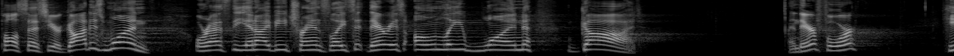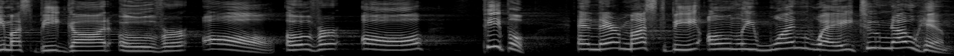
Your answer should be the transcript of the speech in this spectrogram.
Paul says here, God is one. Or as the NIV translates it, there is only one God. And therefore, he must be God over all, over all people. And there must be only one way to know him,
